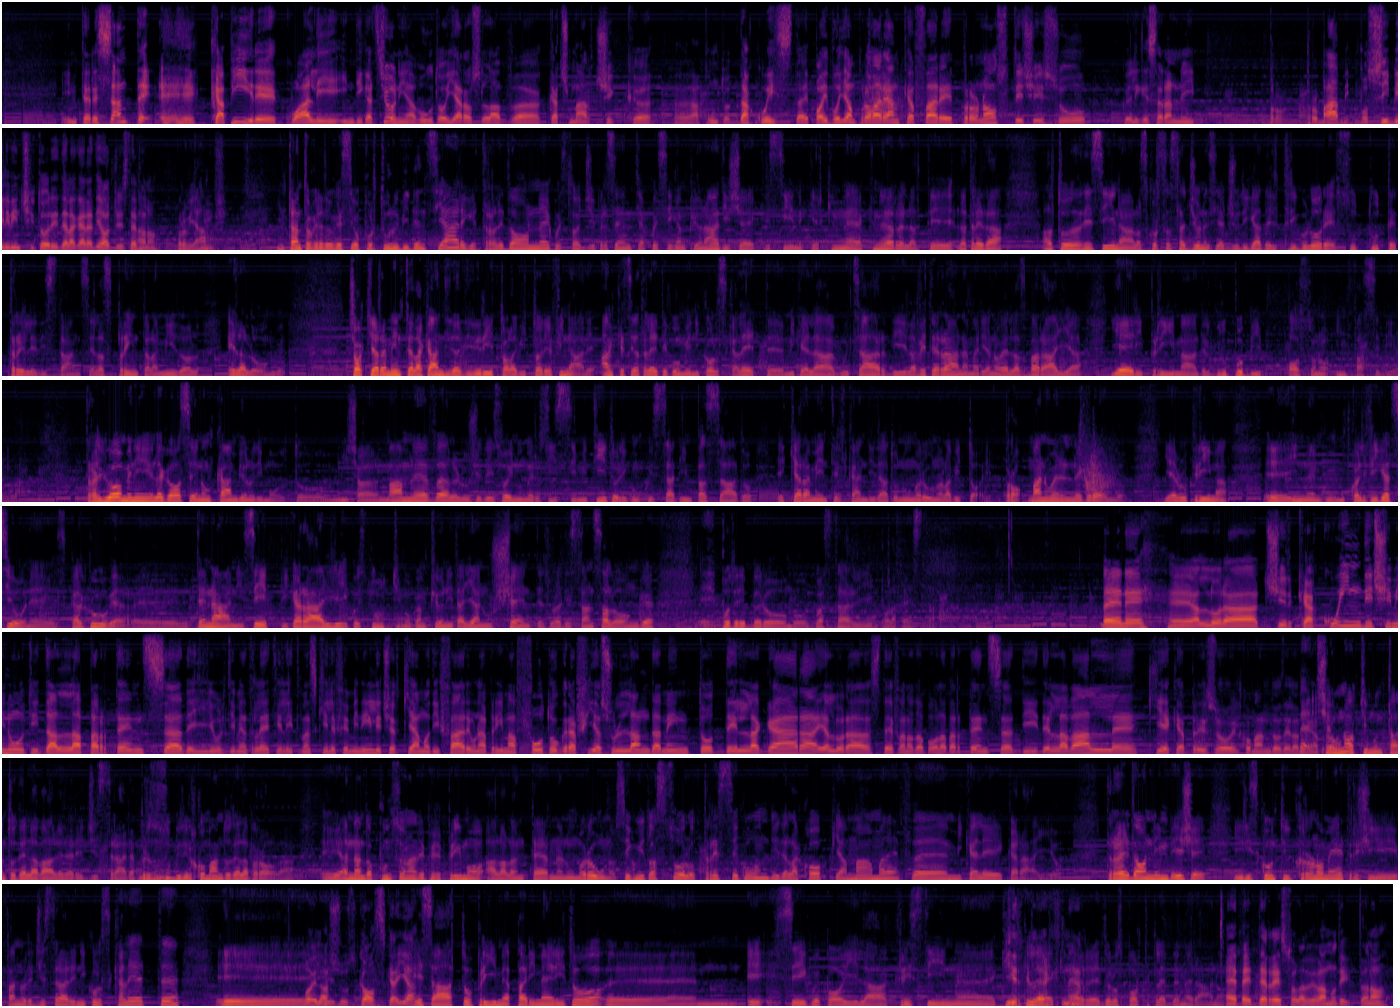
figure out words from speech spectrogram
interessante eh, capire quali indicazioni ha avuto Jaroslav Kaczmarczyk eh, appunto da questa e poi vogliamo provare anche a fare pronostici su quelli che saranno i pro- probabili, possibili vincitori della gara di oggi Stefano? Ah, proviamoci. Intanto credo che sia opportuno evidenziare che tra le donne quest'oggi presenti a questi campionati c'è Christine Kirkneckner, l'atleta altoatesina la scorsa stagione si è aggiudicata il tricolore su tutte e tre le distanze, la sprint, la middle e la long. Ciò chiaramente la candida di diritto alla vittoria finale, anche se atlete come Nicole Scalette, Michela Guizzardi, la veterana Maria Novella Sbaraglia, ieri prima del gruppo B, possono infastidirla. Tra gli uomini le cose non cambiano di molto. Michal Mamlev, alla luce dei suoi numerosissimi titoli conquistati in passato, è chiaramente il candidato numero uno alla vittoria. Però Manuel Negrello, ieri prima eh, in, in, qualificazione, Scalkruger, eh, Tenani, Seppi, Caragli, quest'ultimo campione italiano uscente sulla distanza long, eh, potrebbero boh, guastargli un po' la festa. Bene, eh, allora circa 15 minuti dalla partenza degli ultimi atleti elite maschile e femminili, cerchiamo di fare una prima fotografia sull'andamento della gara e allora Stefano, dopo la partenza di Della Valle, chi è che ha preso il comando della Beh, prima c'è un ottimo intanto Della Valle da registrare, ha preso mm-hmm. subito il comando della prova, eh, andando a punzionare per primo alla lanterna numero 1, seguito a solo 3 secondi dalla coppia Mamalev e Michele Caraglio. Tra le donne invece i riscontri cronometrici fanno registrare Nicole Scalette e poi la Shuskowskaya esatto, prime a pari merito ehm, e segue poi la Christine Kirklechner dello Sport Club Merano. Eh beh, del resto l'avevamo detto, no?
